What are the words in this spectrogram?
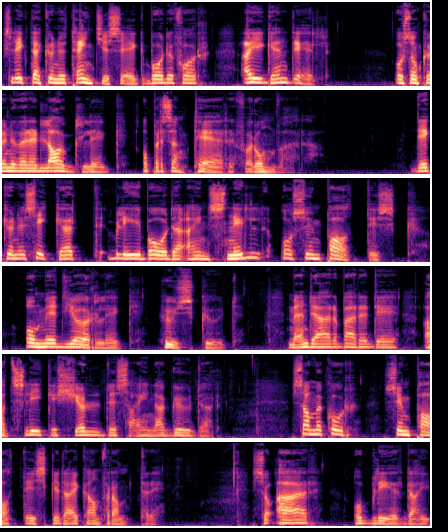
slik de kunne tenke seg både for egen del og som kunne være lagleg å presentere for omverda. Det kunne sikkert bli både ein snill og sympatisk og medgjørlig husgud, men det er bare det at slike sjølvdesigna guder, samme hvor sympatiske de kan framtre, så er og blir dei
